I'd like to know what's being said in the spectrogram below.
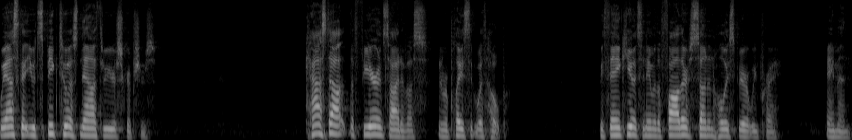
we ask that you would speak to us now through your scriptures. Cast out the fear inside of us and replace it with hope. We thank you. It's the name of the Father, Son, and Holy Spirit we pray. Amen.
